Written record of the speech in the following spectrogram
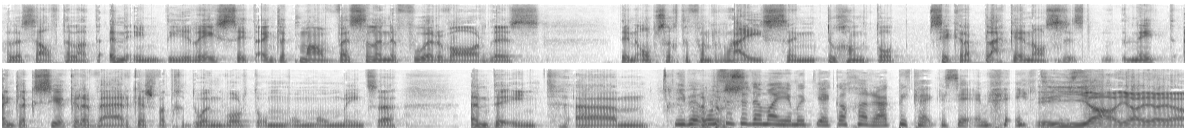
hulle self te laat inent. Die res het eintlik maar wisselende voorwaardes ten opsigte van reis en toegang tot sekere plekke en ons is net eintlik sekere werkers wat gedwing word om om om mense in te ent. Ehm um, jy by ons is dit nou maar jy moet jy kan gaan rugby kyk as jy ingeënt is. Ja, ja, ja, ja.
